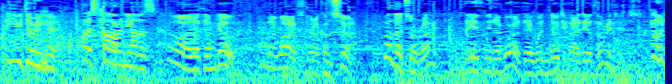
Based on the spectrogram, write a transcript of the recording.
What are you doing here? Where's Kahr and the others? Oh, I let them go. Their wives were a concern. Well, that's all right. They gave me their word they would notify the authorities. Good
